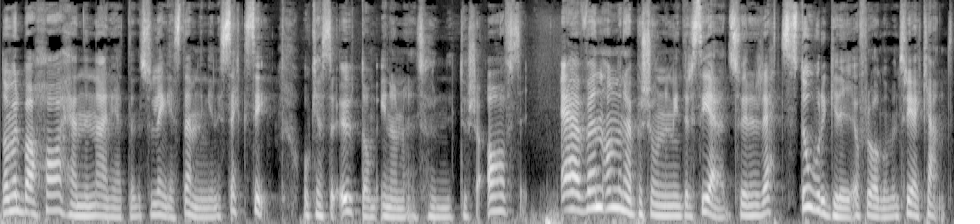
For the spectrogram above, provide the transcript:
De vill bara ha henne i närheten så länge stämningen är sexig och kastar ut dem innan de ens hunnit duscha av sig. Även om den här personen är intresserad så är det en rätt stor grej att fråga om en trekant.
